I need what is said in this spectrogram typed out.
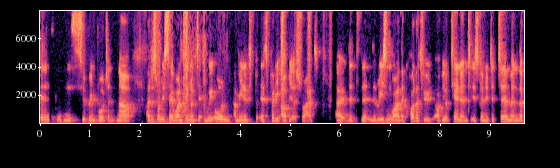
Tenant screening is super important. Now, I just want to say one thing. On we all, I mean, it's, it's pretty obvious, right? Uh, the, the, the reason why the quality of your tenant is going to determine the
